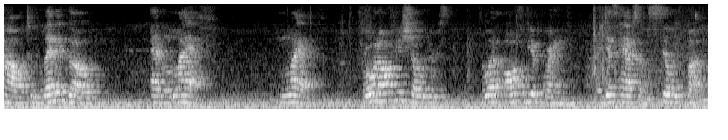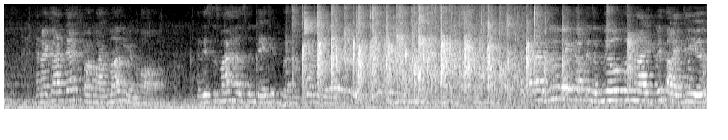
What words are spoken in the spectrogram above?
how to let it go and laugh. Laugh. Throw it off your shoulders, throw it off of your brain, and just have some silly fun. And I got that from my mother-in-law, and this is my husband, David Bunn. And I do wake up in the middle of the night with ideas.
